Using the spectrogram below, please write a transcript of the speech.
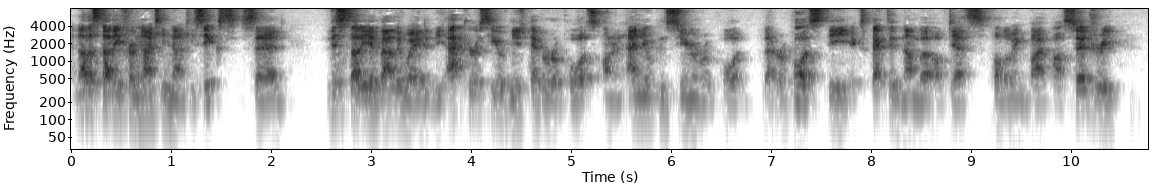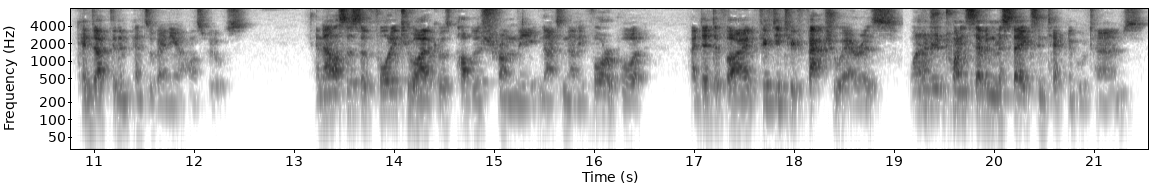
Another study from 1996 said this study evaluated the accuracy of newspaper reports on an annual consumer report that reports the expected number of deaths following bypass surgery conducted in Pennsylvania hospitals. Analysis of 42 articles published from the 1994 report identified 52 factual errors, 127 mistakes in technical terms,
